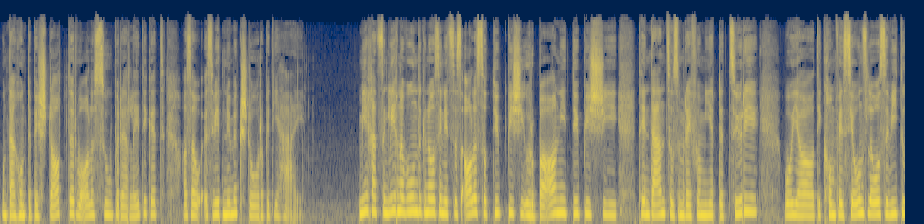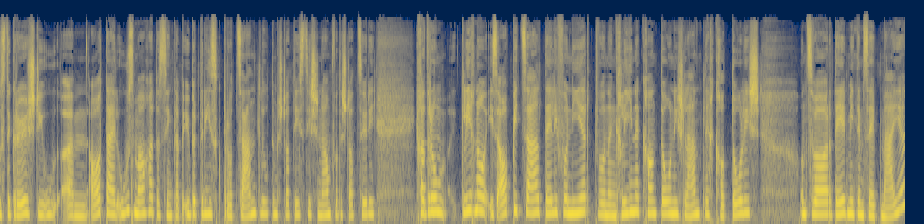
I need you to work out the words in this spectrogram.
und dann kommt der Bestatter, der alles sauber erledigt. Also es wird nicht mehr gestorben die mich hat es dann gleich noch Wunder genommen, sind jetzt das alles so typische urbane, typische Tendenzen aus dem reformierten Zürich, wo ja die Konfessionslosen weitaus den grössten ähm, Anteil ausmachen. Das sind, glaube ich, über 30 Prozent laut dem statistischen Namen der Stadt Zürich. Ich habe darum gleich noch ins Appenzell telefoniert, wo ein kleiner Kanton ist, ländlich katholisch, und zwar der mit dem Sepp Meier.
